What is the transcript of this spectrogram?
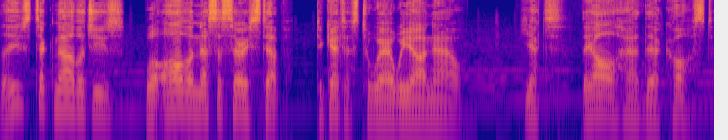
These technologies were all a necessary step to get us to where we are now, yet they all had their cost.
